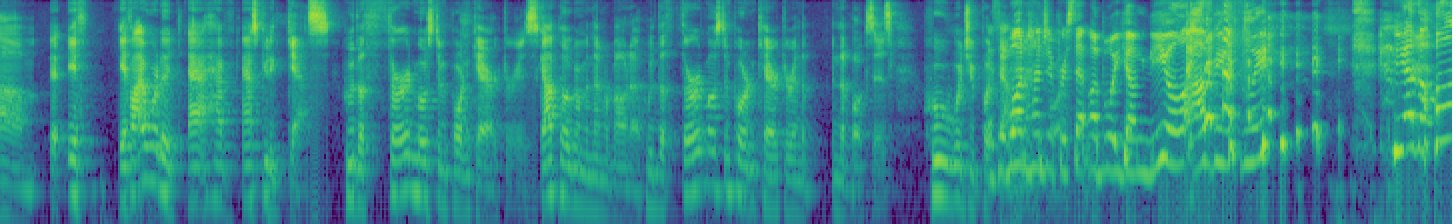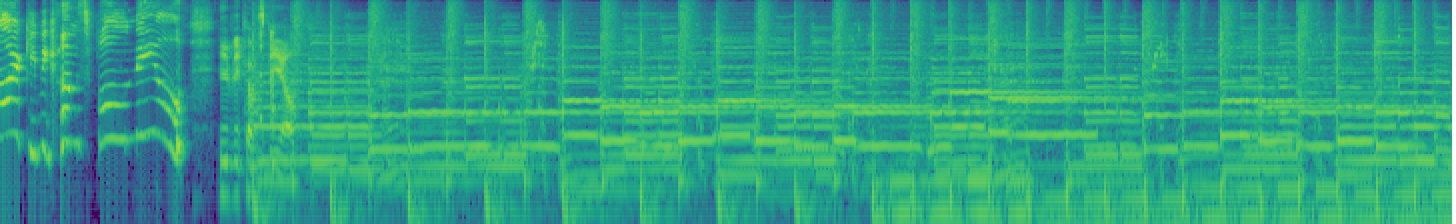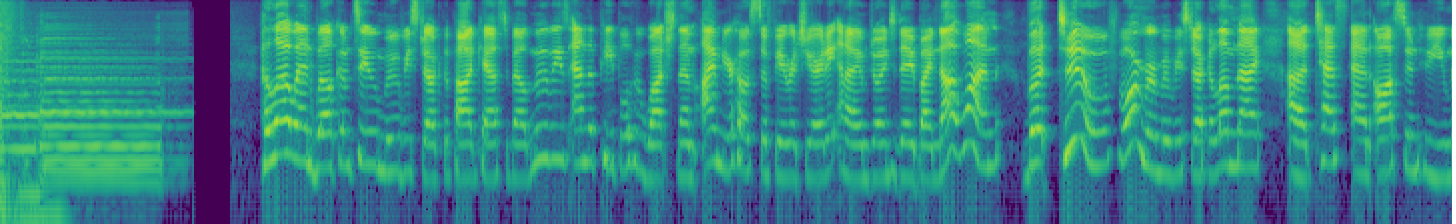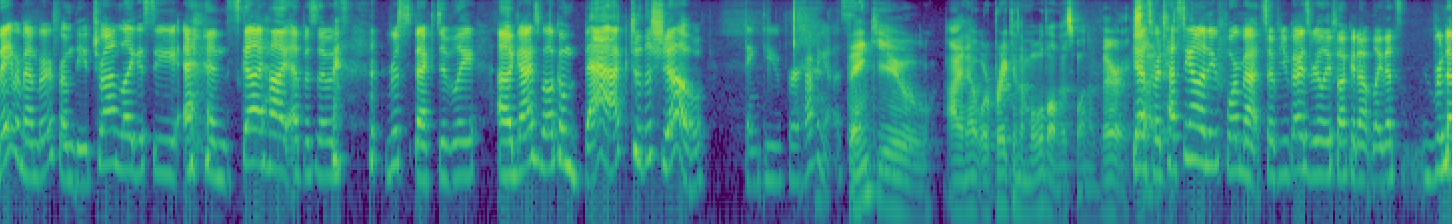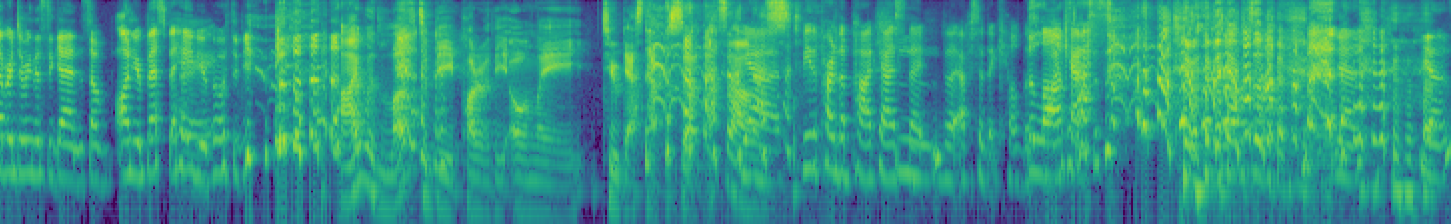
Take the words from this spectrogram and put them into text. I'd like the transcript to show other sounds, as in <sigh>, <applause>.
Um, if if I were to have ask you to guess who the third most important character is, Scott Pilgrim and then Ramona, who the third most important character in the in the books is, who would you put Is it one hundred percent my boy Young Neil? Obviously, <laughs> he has a whole arc. He becomes full Neil. He becomes Neil. Hello and welcome to Moviestruck, the podcast about movies and the people who watch them. I'm your host Sophia Ricciardi, and I am joined today by not one but two former Moviestruck alumni, uh, Tess and Austin, who you may remember from the Tron Legacy and Sky High episodes, <laughs> respectively. Uh, guys, welcome back to the show. Thank you for having us. Thank you. I know we're breaking the mold on this one. I'm very excited. Yes, we're testing out a new format, so if you guys really fuck it up, like that's we're never doing this again. So on your best behavior, Right. both of you. <laughs> I would love to be part of the only two guest episode. That <laughs> sounds yeah, be the part of the podcast Mm. that the episode that killed this the podcast. <laughs> episode. the episode. Yes. yes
